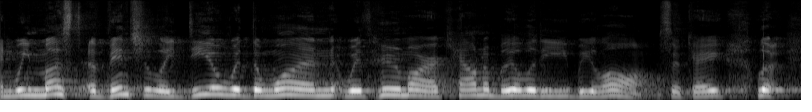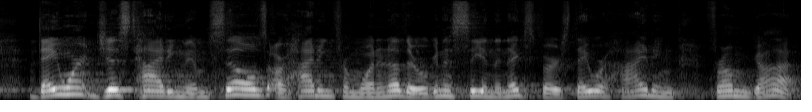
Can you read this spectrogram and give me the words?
And we must eventually deal with the one with whom our accountability belongs, okay? Look, they weren't just hiding themselves or hiding from one another. We're going to see in the next verse, they were hiding from God.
